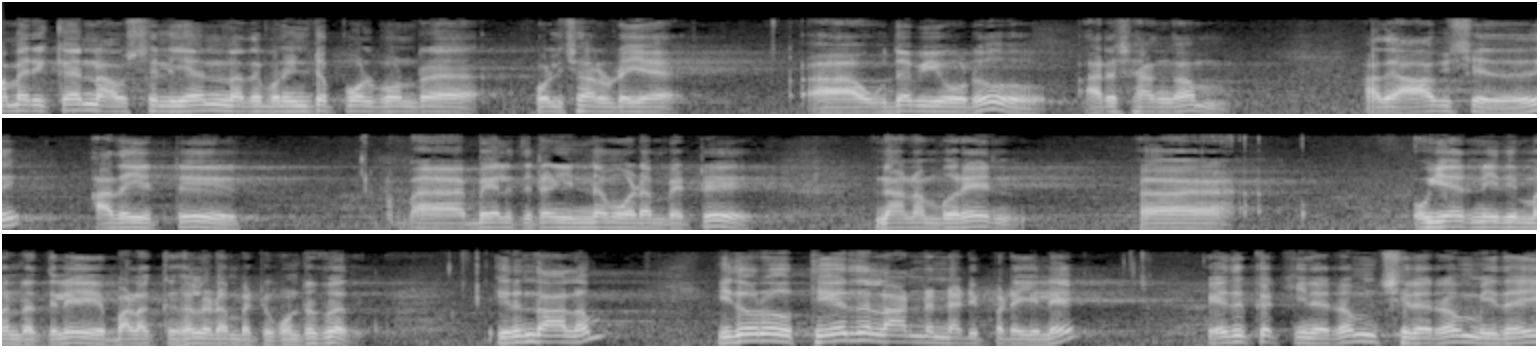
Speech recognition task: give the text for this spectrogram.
அமெரிக்கன் ஆஸ்திரேலியன் அதேபோல் இன்டர்போல் போன்ற போலீசாருடைய உதவியோடு அரசாங்கம் அதை ஆய்வு செய்தது. அதையிட்டு மேலத்திட்டம் இன்னமும் இடம்பெற்று நான் நம்புகிறேன் உயர் நீதிமன்றத்திலே வழக்குகள் இடம்பெற்று கொண்டிருக்கிறது. இருந்தாலும் இது ஒரு தேர்தல் ஆண்டின் அடிப்படையிலே எதிர்க்கட்சியினரும் சிலரும் இதை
